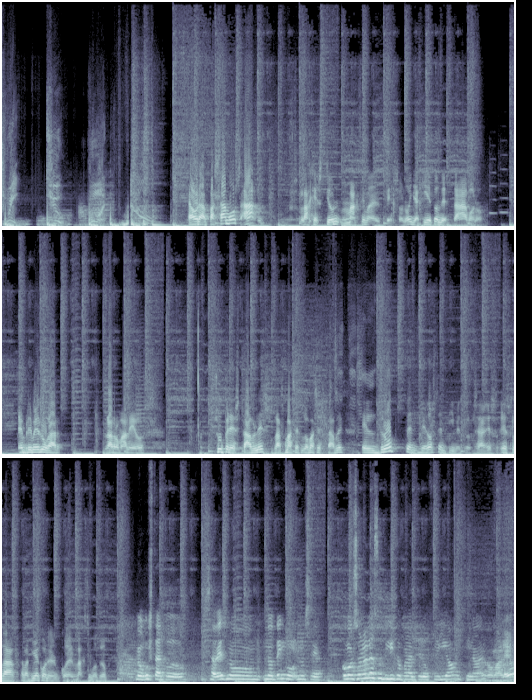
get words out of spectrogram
Three, two, one. Ahora pasamos a la gestión máxima del peso, ¿no? Y aquí es donde está, bueno, en primer lugar, las Romaleos. Súper estables, las más, lo más estable. El drop de 2 centímetros, o sea, es, es la zapatilla con el, con el máximo drop. Me gusta todo, ¿sabes? No, no tengo, no sé. Como solo las utilizo para alterofilia al final. Romaleo,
